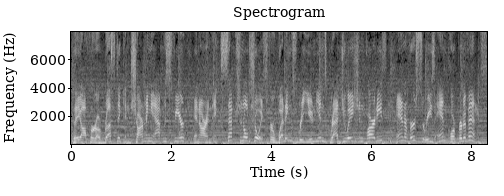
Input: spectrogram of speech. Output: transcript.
They offer a rustic and charming atmosphere and are an exceptional choice for weddings, reunions, graduation parties, anniversaries, and corporate events.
